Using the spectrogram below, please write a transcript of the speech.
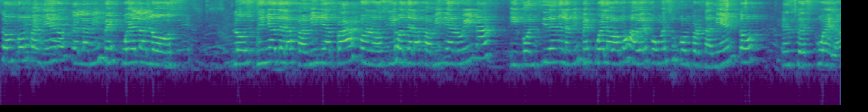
son compañeros de la misma escuela los, los niños de la familia Paz con los hijos de la familia Ruina y coinciden en la misma escuela. Vamos a ver cómo es su comportamiento en su escuela.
